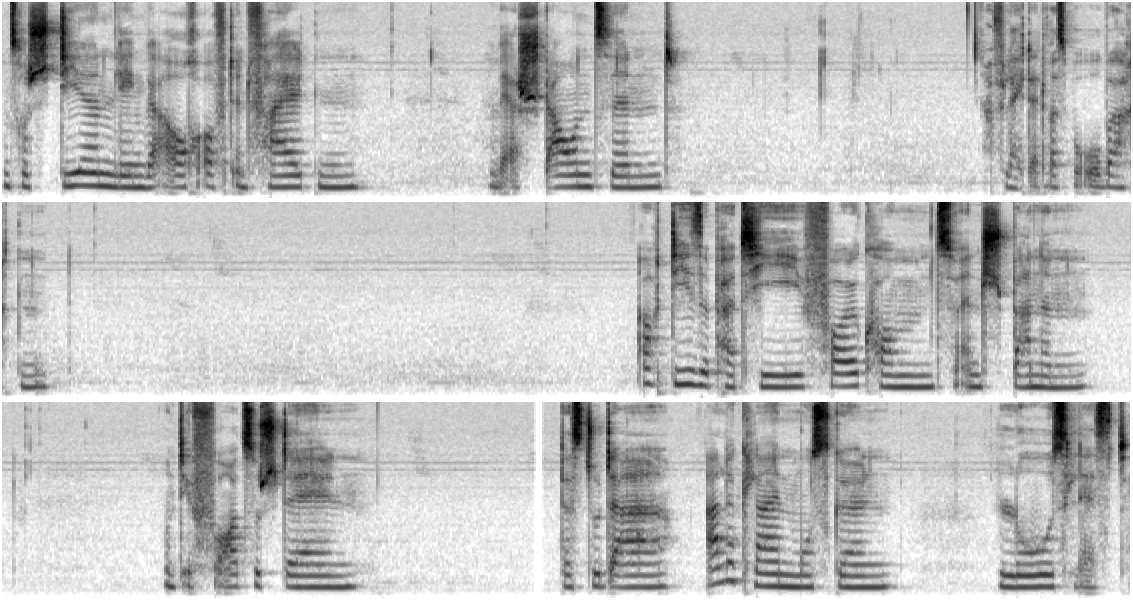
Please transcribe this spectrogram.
Unsere Stirn legen wir auch oft in Falten, wenn wir erstaunt sind, vielleicht etwas beobachten. Auch diese Partie vollkommen zu entspannen und dir vorzustellen, dass du da alle kleinen Muskeln loslässt.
